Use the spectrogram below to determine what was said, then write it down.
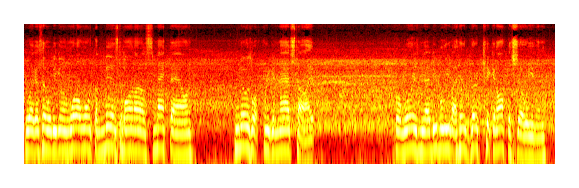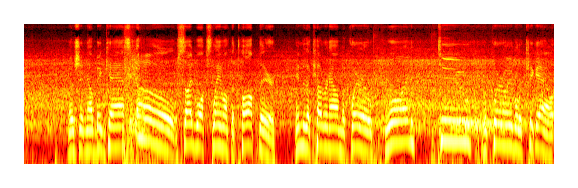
who, like I said, will be going one-on-one with The Miz tomorrow night on SmackDown. Who knows what freaking match type. What worries me, I do believe I heard they're kicking off the show even. Oh shit, now Big Cass. Oh, sidewalk slam off the top there. Into the cover now Vaquero. One, two, Vaquero able to kick out.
